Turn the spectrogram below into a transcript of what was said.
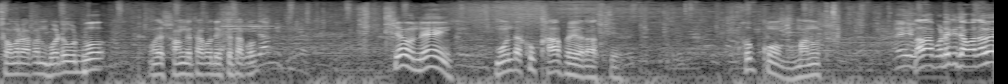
So, আমরা এখন বোটে উঠবো আমাদের সঙ্গে থাকো দেখতে থাকো। কেউ নেই মনটা খুব খারাপ হয়ে গেল আজকে খুব কম মানুষ দাদা বটে কি যাওয়া যাবে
